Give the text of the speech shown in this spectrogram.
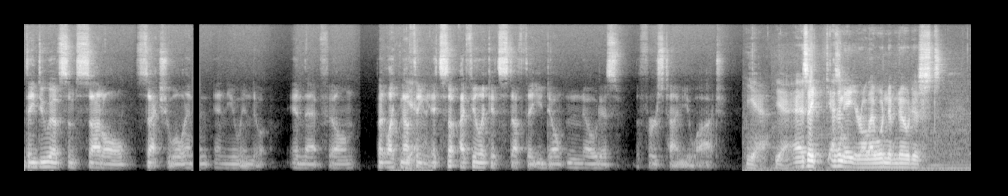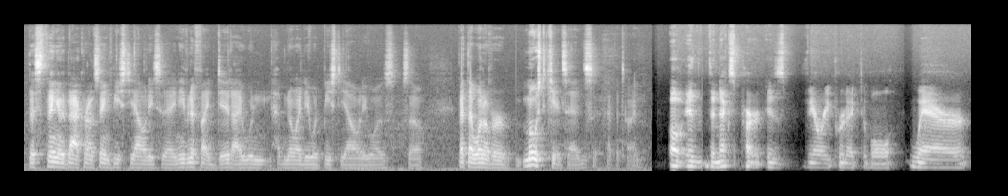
They do have some subtle sexual in- innuendo in that film, but like nothing. It's I feel like it's stuff that you don't notice first time you watch. Yeah, yeah. As a as an eight year old, I wouldn't have noticed this thing in the background saying bestiality today, and even if I did, I wouldn't have no idea what bestiality was. So, bet that went over most kids' heads at the time. Oh, and the next part is very predictable, where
